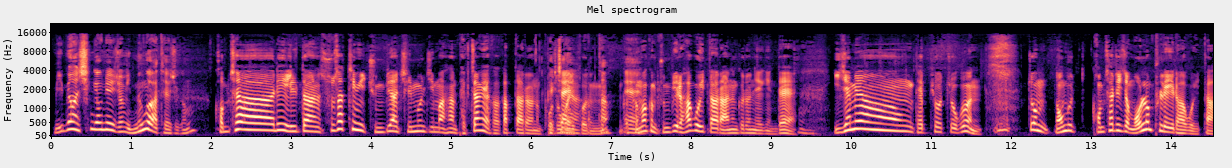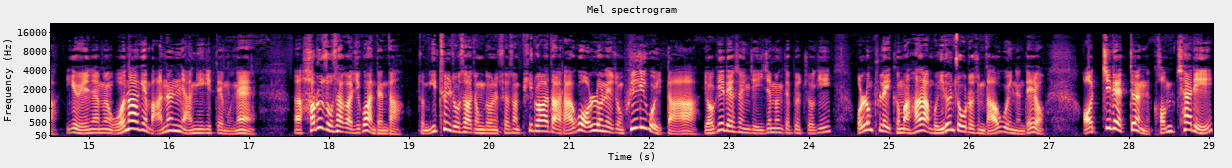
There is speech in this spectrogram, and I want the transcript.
미묘한 신경전이 좀 있는 것 같아요, 지금. 검찰이 일단 수사팀이 준비한 질문지만 한 100장에 가깝다라는 보도가 100장에 있거든요. 가깝다? 그러니까 예. 그만큼 준비를 하고 있다라는 그런 얘기인데 음. 이재명 대표 쪽은 좀 너무 검찰이 좀 언론 플레이를 하고 있다. 이게 왜냐하면 워낙에 많은 양이기 때문에 아, 하루 조사 가지고 안 된다. 좀 이틀 조사 정도는 최소한 필요하다라고 언론에 좀 흘리고 있다. 여기에 대해서 이제 이재명 대표 쪽이 언론 플레이 그만하라 뭐 이런 쪽으로 좀 나오고 있는데요. 어찌됐든 검찰이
